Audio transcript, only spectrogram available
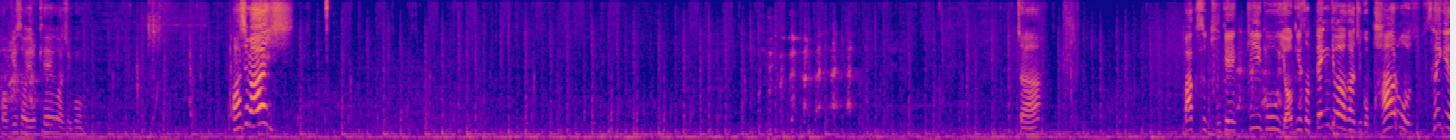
저기서 이렇게 해가지고 하지마 이씨 자 박스 두 개 끼고 여기서 땡겨 와가지고 바로 세 개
